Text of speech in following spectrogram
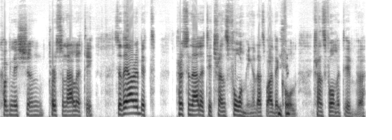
cognition, personality. So they are a bit personality transforming, and that's why they're called transformative uh,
